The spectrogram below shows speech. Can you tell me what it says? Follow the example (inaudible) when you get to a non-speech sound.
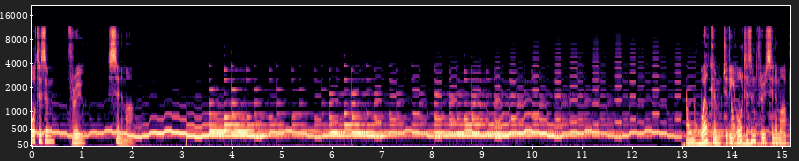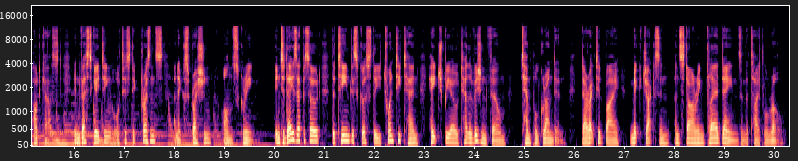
Autism Through Cinema. Welcome to the Autism Through Cinema podcast, investigating autistic presence and expression on screen. In today's episode, the team discuss the 2010 HBO television film Temple Grandin, directed by Mick Jackson and starring Claire Danes in the title role.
